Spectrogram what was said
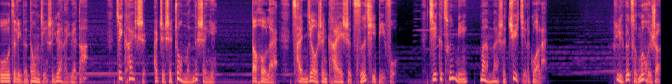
屋子里的动静是越来越大，最开始还只是撞门的声音，到后来惨叫声开始此起彼伏，几个村民慢慢是聚集了过来。里边怎么回事？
